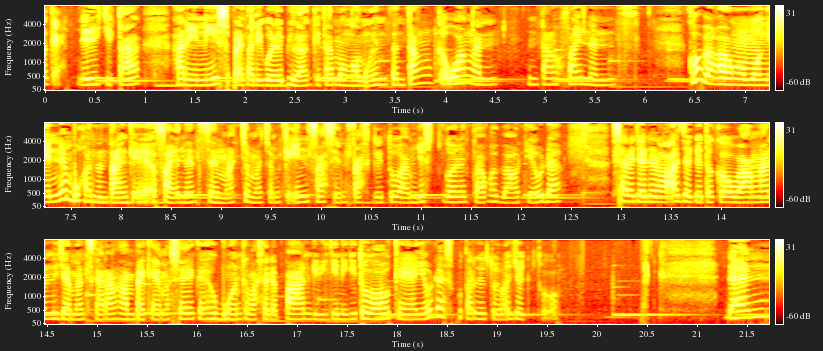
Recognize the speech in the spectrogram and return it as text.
Oke okay, jadi kita hari ini seperti tadi gue udah bilang kita mau ngomongin tentang keuangan tentang finance gue bakal ngomonginnya bukan tentang kayak finance dan macam-macam kayak invest invest gitu. I'm just gonna talk about ya udah secara general aja gitu keuangan di zaman sekarang sampai kayak maksudnya kayak hubungan ke masa depan gini-gini gitu loh. Kayak ya udah seputar gitu aja gitu loh. Dan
